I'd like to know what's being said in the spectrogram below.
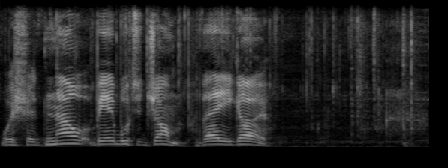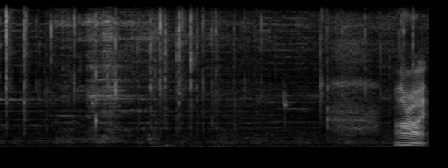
we should now be able to jump. There you go. All right.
